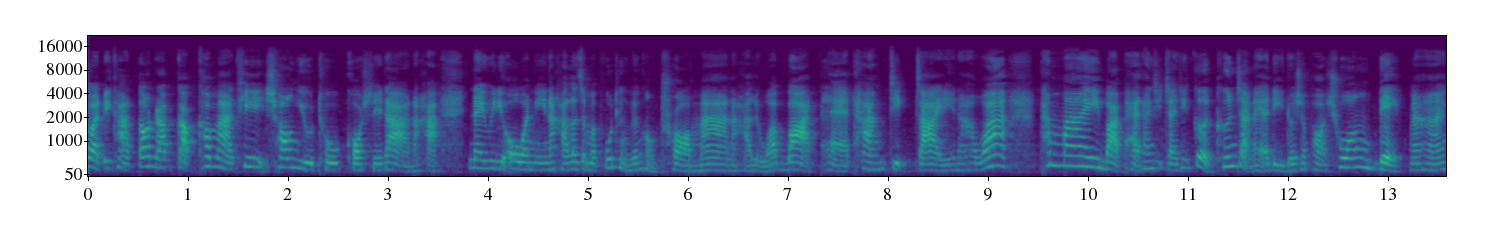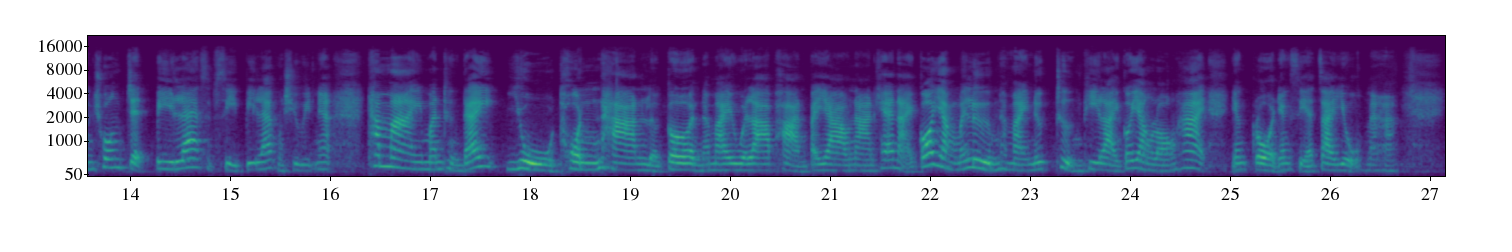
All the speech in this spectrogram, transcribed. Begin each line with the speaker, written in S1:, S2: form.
S1: สวัสดีค่ะ ต้อนรับกลับเข้ามาที่ช่อง YouTube โคชนิดานะคะ ในวิดีโอวันนี้นะคะ เราจะมาพูดถึงเรื่องของ trauma นะคะ หรือว่าบาดแผลทางจิตใจนะคะว่าทำไมบาดแผลทางจิตใจที่เกิดขึ้นจากในอดีต โดยเฉพาะช่วงเด็กนะคะ ช่วง 7 ปีแรก 14 ปีแรกของชีวิตเนี่ยทำไมมันถึงได้อยู่ทนทานเหลือเกินทำไมเวลาผ่านไปยาวนานแค่ไหนก็ยังไม่ลืมทำไมนึกถึงทีไรก็ยังร้องไห้ ยังโกรธยังเสียใจอยู่นะคะ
